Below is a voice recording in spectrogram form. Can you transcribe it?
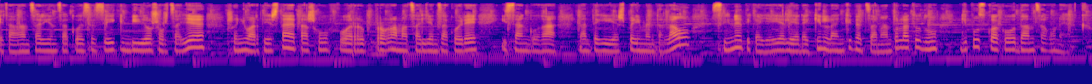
eta dantzarientzako ez ezik bideo sortzaile, soinu artista eta software programatzaileentzako ere izango da. Lantegi experimental hau, zinetika jaialiarekin lankidetzan antolatu du Gipuzkoako dantzaguneak.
